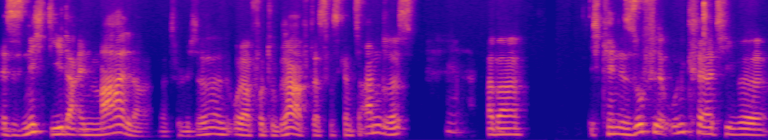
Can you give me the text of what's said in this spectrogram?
Es ist nicht jeder ein Maler natürlich oder Fotograf, das ist was ganz anderes. Ja. Aber ich kenne so viele unkreative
